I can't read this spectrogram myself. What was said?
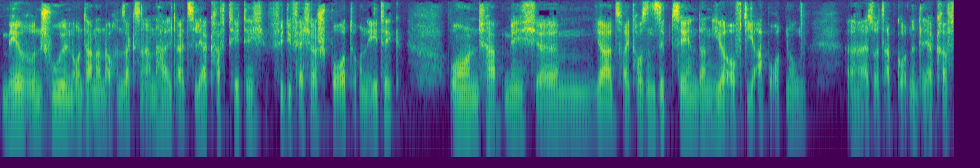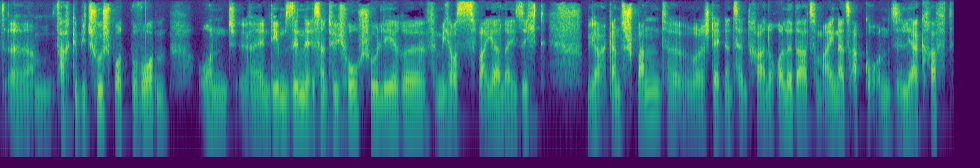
mehreren Schulen, unter anderem auch in Sachsen-Anhalt, als Lehrkraft tätig für die Fächer Sport und Ethik und habe mich ähm, ja 2017 dann hier auf die Abordnung also als Abgeordnete Lehrkraft äh, am Fachgebiet Schulsport beworben. Und äh, in dem Sinne ist natürlich Hochschullehre für mich aus zweierlei Sicht ja ganz spannend äh, oder stellt eine zentrale Rolle dar. Zum einen als Abgeordnete Lehrkraft.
